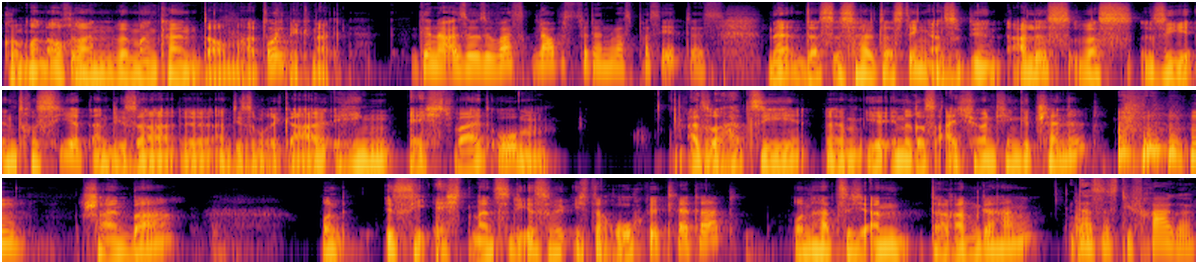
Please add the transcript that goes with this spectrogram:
kommt man auch So. ran, wenn man keinen Daumen hat. Und- Knickknack. genau. Also, so was glaubst du denn, was passiert ist? Ne, das ist halt das Ding. Also die, alles, was sie interessiert an dieser, äh, an diesem Regal, hing echt weit oben. Also hat sie ähm, ihr inneres Eichhörnchen gechannelt, scheinbar. Und ist sie echt, meinst du, die ist wirklich da hochgeklettert und hat sich an daran gehangen? Das ist die Frage.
